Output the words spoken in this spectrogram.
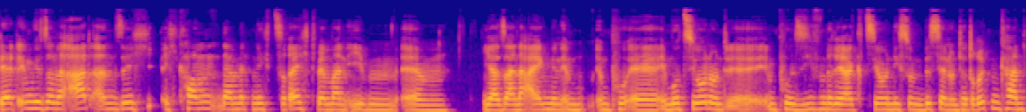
Der hat irgendwie so eine Art an sich, ich komme damit nicht zurecht, wenn man eben ähm, ja seine eigenen Impu äh, Emotionen und äh, impulsiven Reaktionen nicht so ein bisschen unterdrücken kann.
